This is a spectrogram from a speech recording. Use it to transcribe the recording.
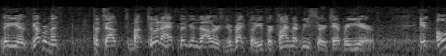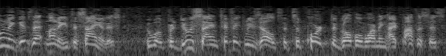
the uh, government puts out about two and a half billion dollars directly for climate research every year. It only gives that money to scientists who will produce scientific results that support the global warming hypothesis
